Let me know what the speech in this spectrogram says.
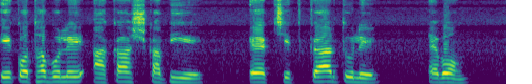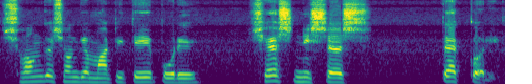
এ কথা বলে আকাশ কাঁপিয়ে এক চিৎকার তুলে এবং সঙ্গে সঙ্গে মাটিতে পড়ে শেষ নিঃশ্বাস ত্যাগ করে।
